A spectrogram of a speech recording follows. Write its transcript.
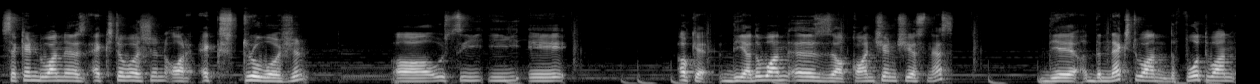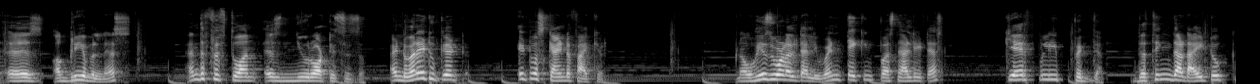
Second one is extroversion or extroversion. Uh, C E A. Okay, the other one is uh, conscientiousness. The the next one, the fourth one is agreeableness, and the fifth one is neuroticism. And when I took it, it was kind of accurate now here's what I'll tell you. When taking personality test, carefully pick them. The thing that I took,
